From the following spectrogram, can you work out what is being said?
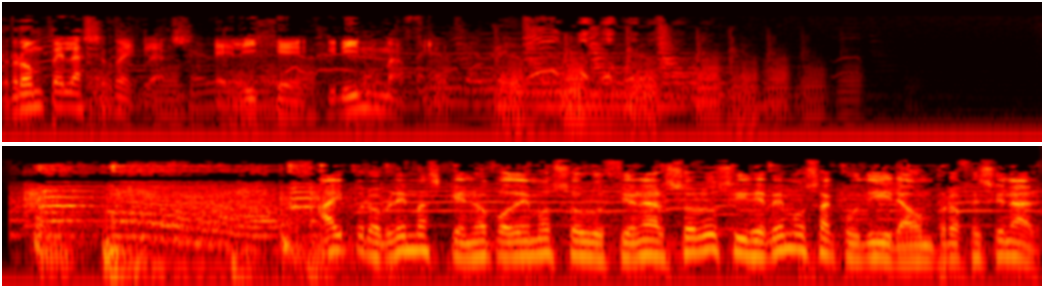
Rompe las reglas, elige Green Muffin. Hay problemas que no podemos solucionar solos y debemos acudir a un profesional.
